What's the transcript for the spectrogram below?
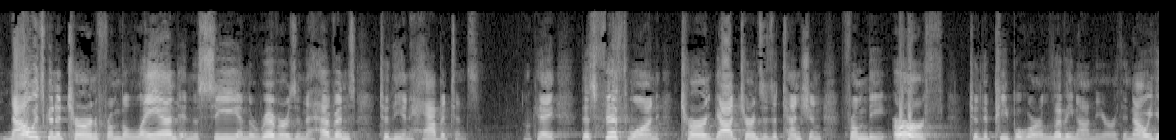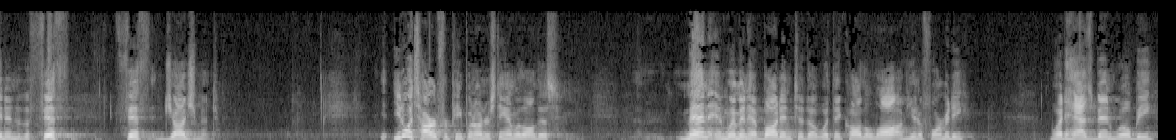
now it's going to turn from the land and the sea and the rivers and the heavens to the inhabitants. Okay? This fifth one, turn, God turns his attention from the earth to the people who are living on the earth. And now we get into the fifth fifth judgment. You know what's hard for people to understand with all this? Men and women have bought into the, what they call the law of uniformity. What has been will be,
